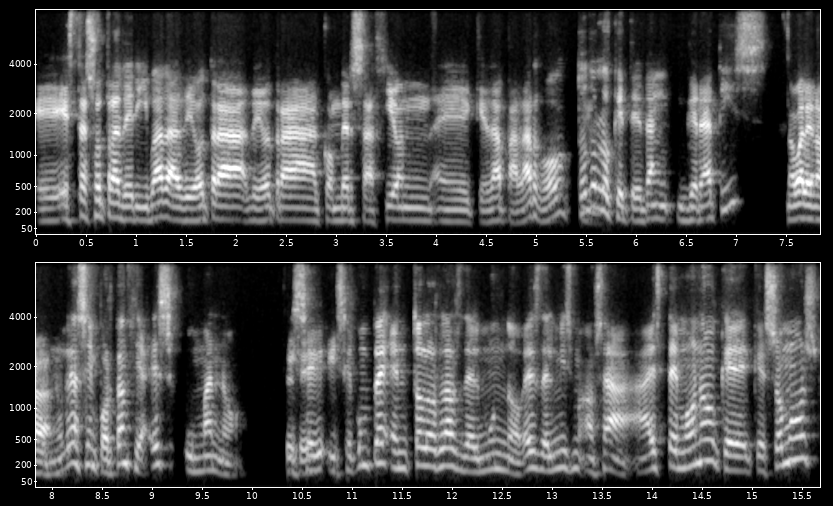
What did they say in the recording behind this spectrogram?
eh, esta es otra derivada de otra, de otra conversación eh, que da para largo. Todo mm. lo que te dan gratis no vale nada. No le das importancia, es humano. y, Se, cumple en todos los lados del mundo. Es del mismo, o sea, a este mono que, que somos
